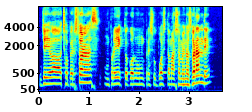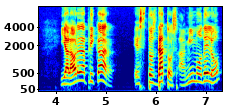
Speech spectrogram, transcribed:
yo llevaba ocho personas, un proyecto con un presupuesto más o menos grande, y a la hora de aplicar estos datos a mi modelo,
